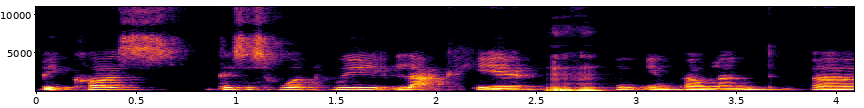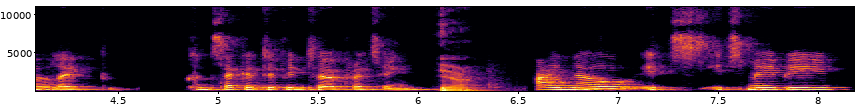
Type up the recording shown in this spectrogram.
because this is what we lack here mm-hmm. in, in, Poland, uh, like consecutive interpreting. Yeah, I know it's it's maybe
